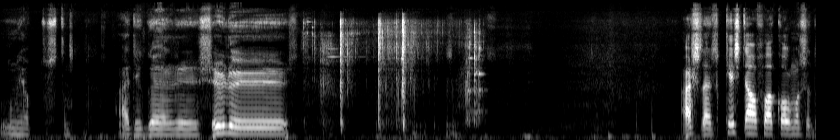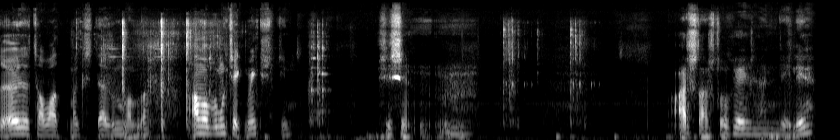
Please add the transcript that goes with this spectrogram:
Bunu yap dostum. Hadi görüşürüz. Arkadaşlar keşke afak olmasa da öyle tava atmak isterdim valla. Ama bunu çekmek isteyeyim. Şişin. Arkadaşlar çok eğlenceli.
